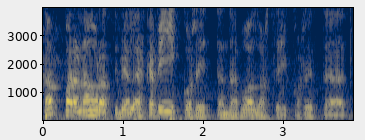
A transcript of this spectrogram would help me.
Tappara nauratti vielä ehkä viikko sitten, tai puolitoista viikkoa sitten, että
